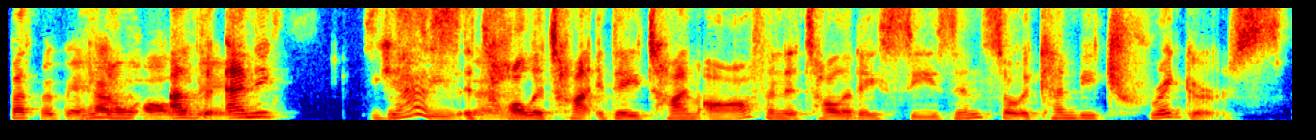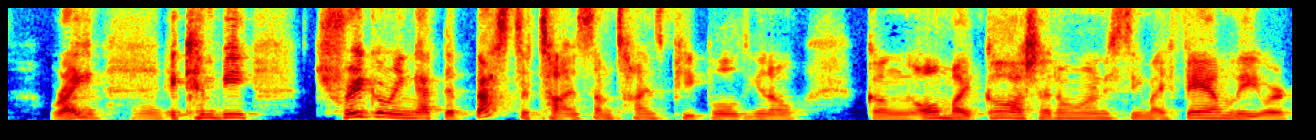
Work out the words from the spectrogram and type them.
but, but they you have know, holidays. any it's yes, season. it's holiday daytime off and it's holiday season, so it can be triggers right mm-hmm. it can be triggering at the best of times sometimes people you know going oh my gosh i don't want to see my family or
